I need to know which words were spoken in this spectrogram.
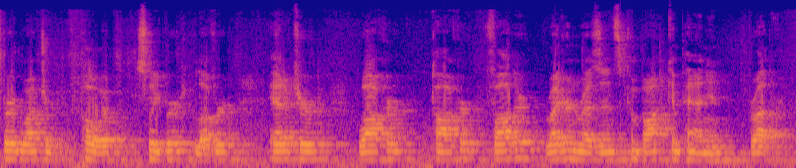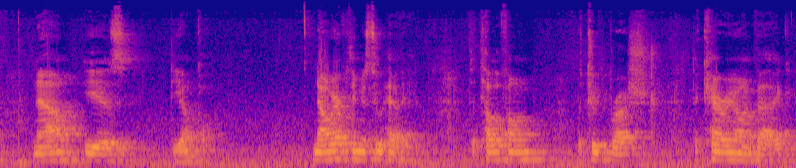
birdwatcher, poet, sleeper, lover, editor, walker, talker, father, writer in residence, companion, brother. Now he is the uncle. Now everything is too heavy the telephone, the toothbrush, the carry on bag,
